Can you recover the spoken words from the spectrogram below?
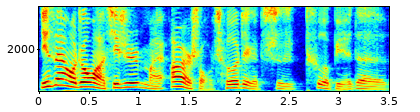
您在澳洲啊，其实买二手车这个是特别的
